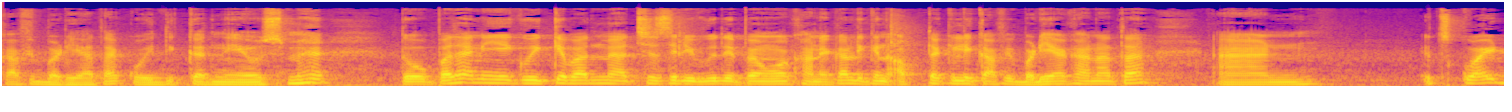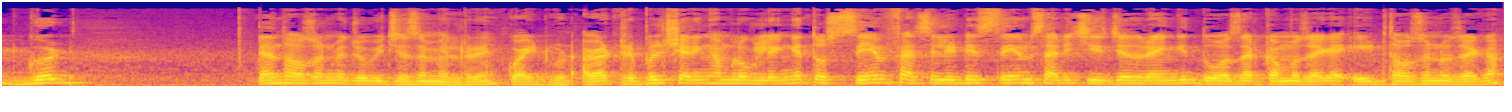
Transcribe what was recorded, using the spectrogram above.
काफ़ी बढ़िया था कोई दिक्कत नहीं है उसमें। तो पता नहीं एक वीक के बाद मैं अच्छे से रिव्यू दे पाऊँगा खाने का लेकिन अब तक के लिए काफ़ी बढ़िया खाना था। And it's quite good ten thousand में जो भी चीज़ें मिल रही है क्वाइट गुड अगर ट्रिपल शेयरिंग हम लोग लेंगे तो सेम फैसिलिटी सेम सारी चीज़ें रहेंगी, दो हज़ार कम हो जाएगा एट थाउज़ेंड हो जाएगा.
